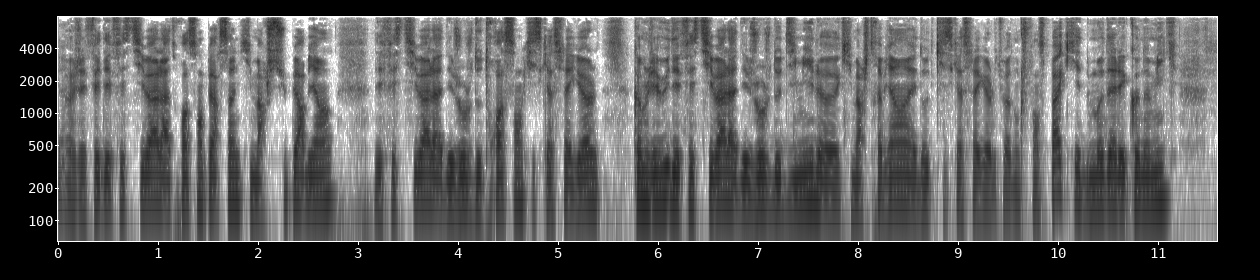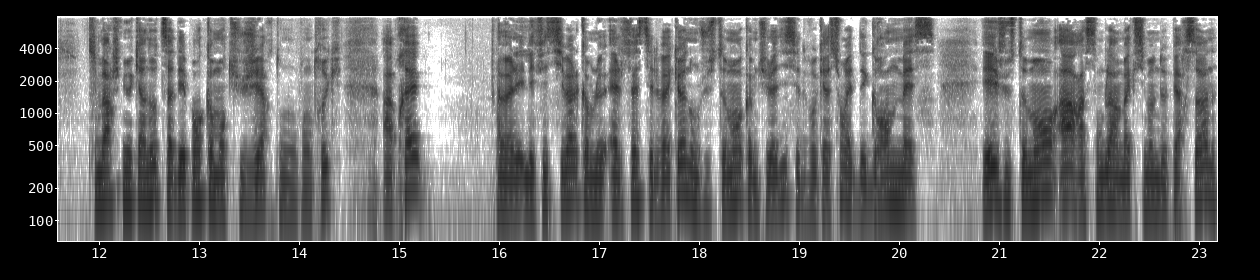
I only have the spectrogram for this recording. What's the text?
Euh, J'ai fait des festivals à 300 personnes qui marchent super bien, des festivals à des jauges de 300 qui se cassent la gueule, comme j'ai vu des festivals à des jauges de 10 000 euh, qui marchent très bien et d'autres qui se cassent la gueule. Tu vois, donc je pense pas qu'il y ait de modèle économique qui marche mieux qu'un autre. Ça dépend comment tu gères ton, ton truc. Après. Euh, les, les festivals comme le Hellfest et le Wacken ont justement, comme tu l'as dit, cette vocation à être des grandes messes et justement à rassembler un maximum de personnes,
